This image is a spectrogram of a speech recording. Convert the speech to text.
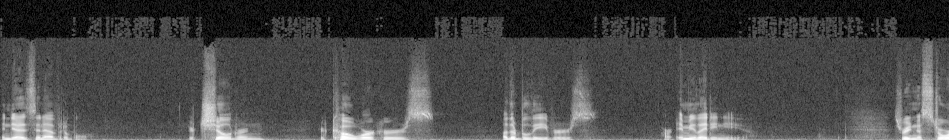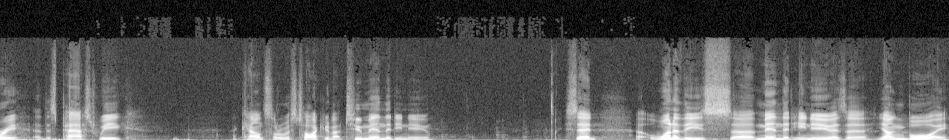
And yet it's inevitable. Your children, your coworkers, other believers are emulating you. I was reading a story uh, this past week counselor was talking about two men that he knew. He said uh, one of these uh, men that he knew as a young boy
